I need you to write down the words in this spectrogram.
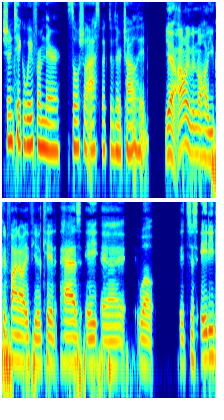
shouldn't take away from their social aspect of their childhood. Yeah, I don't even know how you could find out if your kid has a uh, well, it's just ADD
